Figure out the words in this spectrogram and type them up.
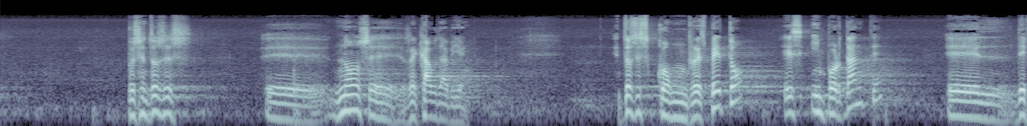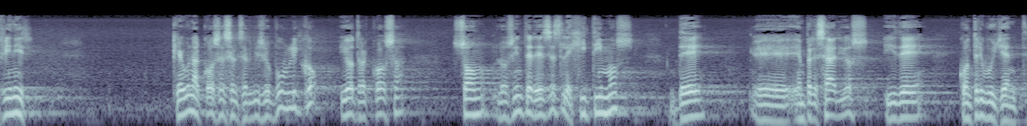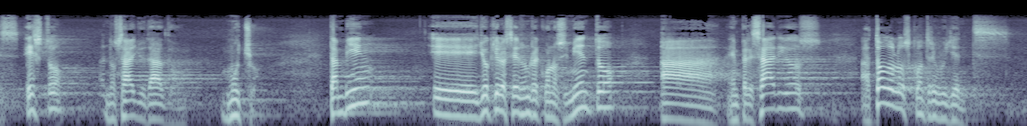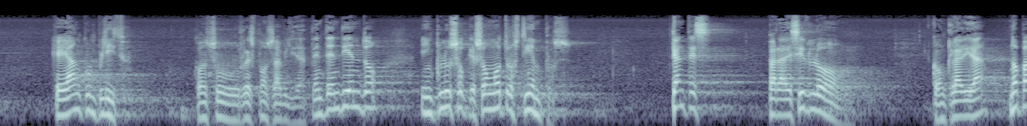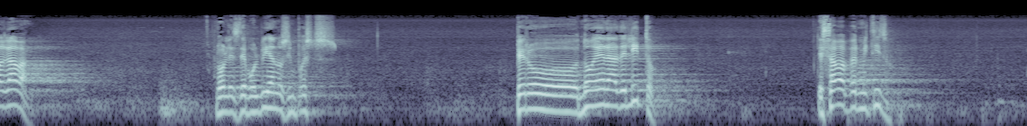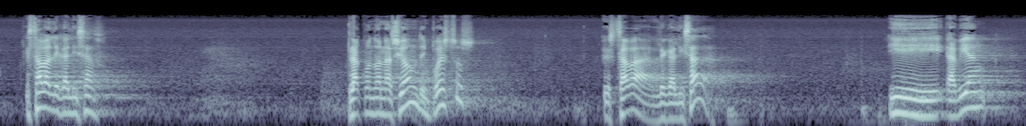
pues entonces eh, no se recauda bien. Entonces, con respeto, es importante definir que una cosa es el servicio público y otra cosa son los intereses legítimos de eh, empresarios y de contribuyentes. Esto nos ha ayudado mucho. También eh, yo quiero hacer un reconocimiento a empresarios, a todos los contribuyentes que han cumplido con su responsabilidad, entendiendo incluso que son otros tiempos, que antes, para decirlo con claridad, no pagaban o les devolvían los impuestos, pero no era delito, estaba permitido, estaba legalizado. La condonación de impuestos estaba legalizada y habían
